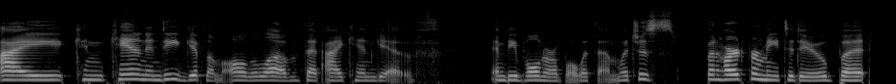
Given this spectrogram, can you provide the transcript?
I can, can indeed give them all the love that I can give and be vulnerable with them, which has been hard for me to do, but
